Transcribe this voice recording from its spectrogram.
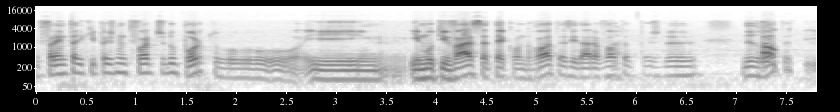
eh, frente a equipas muito fortes do Porto e, e motivar-se até com derrotas e dar a volta depois de, de derrotas. E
